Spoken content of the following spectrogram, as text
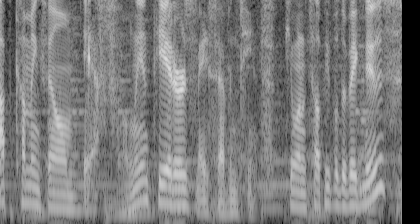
upcoming film, If, only in theaters, May 17th. Do you want to tell people the big news?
